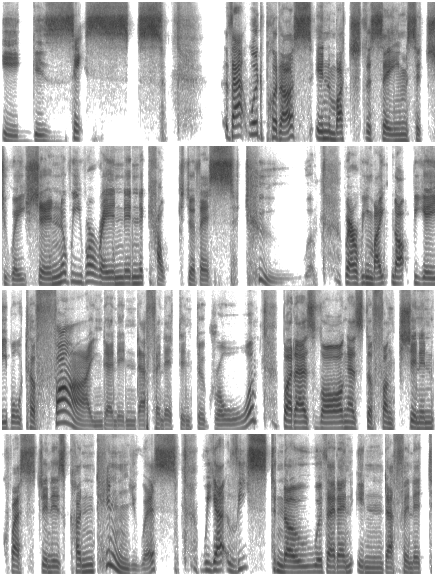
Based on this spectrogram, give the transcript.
exists? That would put us in much the same situation we were in in calculus 2 where we might not be able to find an indefinite integral, but as long as the function in question is continuous, we at least know that an indefinite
